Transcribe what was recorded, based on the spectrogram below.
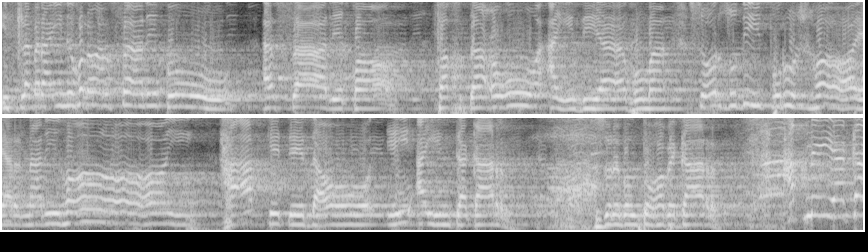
ইসলামের আইন হলো আসারিকু চোর যদি পুরুষ হয় আর নারী হয়, হাত কেটে দাও, এই আইনটা কার? জোরে বলতে হবে কার? আপনি একা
